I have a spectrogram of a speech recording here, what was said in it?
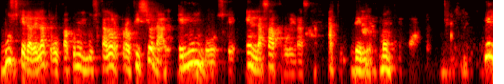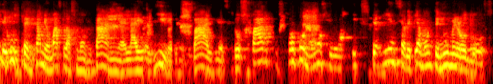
búsqueda de la trufa con un buscador profesional en un bosque en las afueras del Monte ¿Quién le gusta en cambio más las montañas, el aire libre, los valles, los parques? Proponemos una experiencia de Piamonte número dos,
